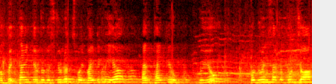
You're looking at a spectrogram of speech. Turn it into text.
A big thank you to the students for inviting me here, and thank you to you for doing such a good job.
